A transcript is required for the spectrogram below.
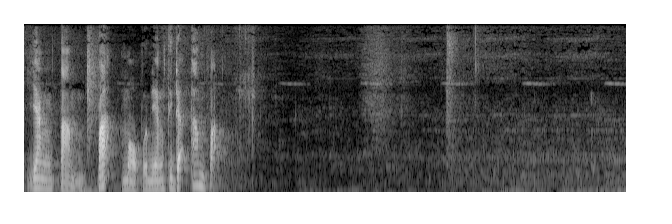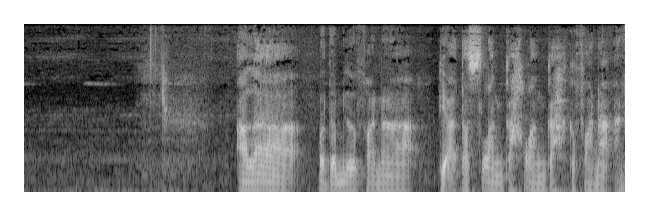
yang tampak maupun yang tidak tampak. Ala pada milfana di atas langkah-langkah kefanaan.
